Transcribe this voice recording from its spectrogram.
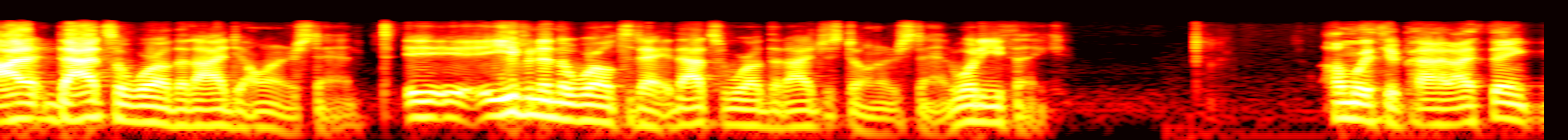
I, that's a world that I don't understand. even in the world today, that's a world that I just don't understand. What do you think? I'm with you, Pat. I think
